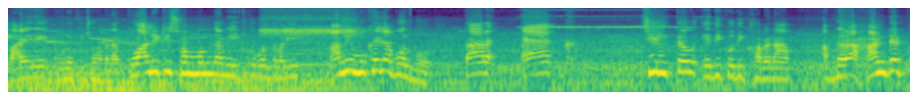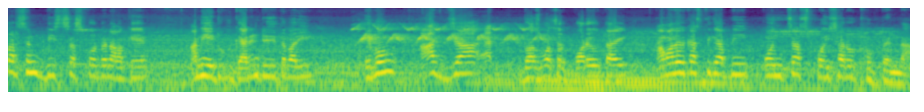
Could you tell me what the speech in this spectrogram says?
বাইরে কোনো কিছু হবে না। কোয়ালিটি সম্বন্ধে আমি এইটুকু বলতে পারি। আমি মুখে যা বলব, তার এক চিলতেও এদিক ওদিক হবে না। আপনারা হান্ড্রেড পারসেন্ট বিশ্বাস করবেন আমাকে। আমি এটুকু গ্যারেন্টি দিতে পারি। এবং আজ যা এক, দশ বছর পরেও তাই। আমাদের কাছ থেকে আপনি পঞ্চাশ পয়সারও ঠকবেন না।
